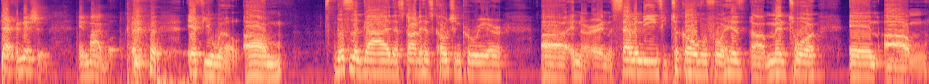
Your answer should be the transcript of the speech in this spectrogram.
definition in my book, if you will. Um, this is a guy that started his coaching career uh, in the in the seventies. He took over for his uh, mentor in um,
